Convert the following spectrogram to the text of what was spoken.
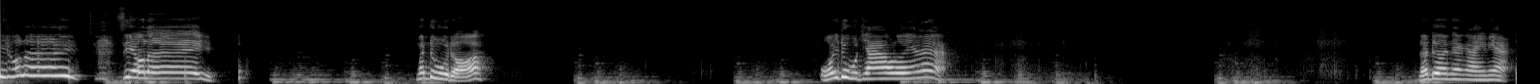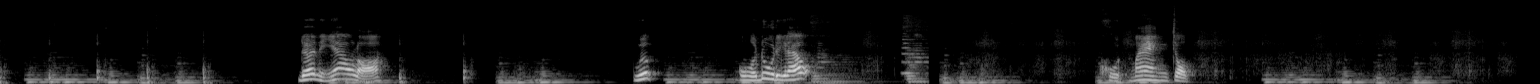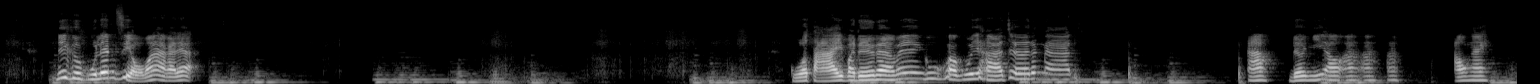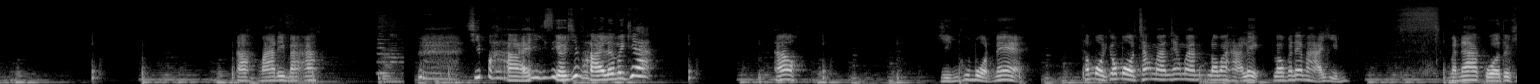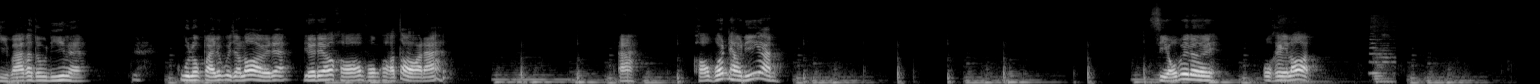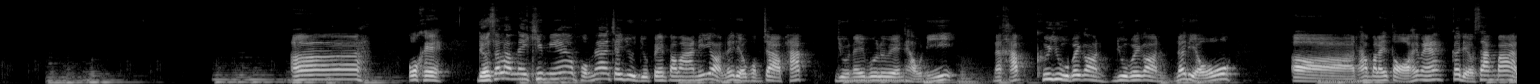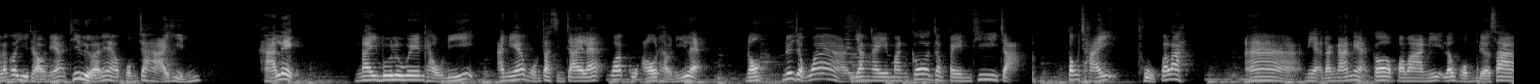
สียวเลย เสียวเลยมันดูดเหรอ โอ้ยดูดยาวเลยอะแล้วเดินยังไงเนี่ย เดินอย่างเงี้ยเอาเหรอวึบโอ้ดูดอีกแล้ว ขุดแม่งจบ นี่คือกูเล่นเสี่ยวมากอะเนี่ย กลัวตายประเด็นอะแม่งกูกว่ากูจะหาเจอตั้งนานเอาเดินงี้เอาเอาเอาเอาเอาไง อะ มาดิมาอะชิบหายเสียวชิบหายแล้วเมื่อกี้เอาหินกูหมดแน่ถ้าหมดก็หมดช่างมันช่างมัน เรามาหาเหล็ก เราไม่ได้มาหาหิน มันน่ากลัวตัวขี่ม้าก็ตรงนี้แหละ กูลงไปแล้วกูจะรอดไปเนี่ย เดี๋ยวเดี๋ยวขอผมขอต่อนะ อะ ขอพ้นแถวนี้กัน เสียวไปเลย โอเครอด อ่า โอเค เดี๋ยวสำหรับในคลิปนี้ผมน่าจะหยุดอยู่เป็นประมาณนี้ก่อนแล้วเดี๋ยวผมจะพักอยู่ในบริเวณแถวนี้นะครับ คืออยู่ไปก่อน อยู่ไปก่อน แล้วเดี๋ยว ทำอะไรต่อใช่ไหมก็เดี๋ยวสร้างบ้านแล้วก็อยู่แถวเนี้ยที่เหลือเนี่ยผมจะหาหินหาเหล็กในบริเวณแถวนี้ อันนี้ผมตัดสินใจแล้วว่ากูเอาแถวนี้แหละเนาะเนื่องจากว่ายังไงมันก็จำเป็นที่จะต้องใช้ถูกปะล่ะอ่าเนี่ยดังนั้นเนี่ยก็ประมาณนี้แล้วผมเดี๋ยวสร้าง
